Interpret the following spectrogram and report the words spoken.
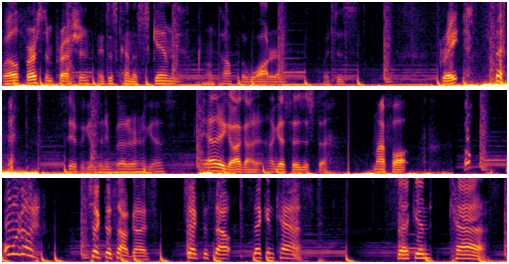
Well, first impression, it just kind of skimmed on top of the water, which is great. see if it gets any better, I guess. Yeah, there you go. I got it. I guess it's just uh, my fault. Oh, oh my God! Check this out, guys. Check this out. Second cast. Second cast.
